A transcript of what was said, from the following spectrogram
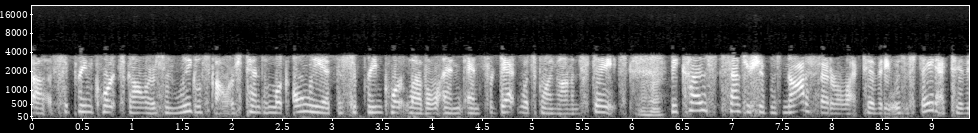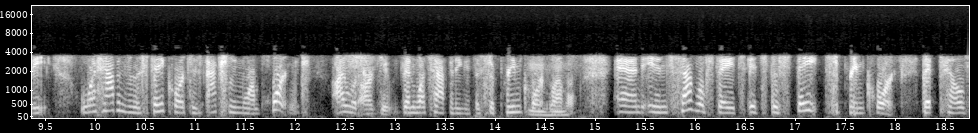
uh, Supreme Court scholars and legal scholars tend to look only at the Supreme Court level and, and forget what's going on in the states. Uh-huh. Because censorship was not a federal activity, it was a state activity, what happens in the state courts is actually more important, I would argue, than what's happening at the Supreme Court Mhm. level. And in several states, it's the state Supreme Court that tells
